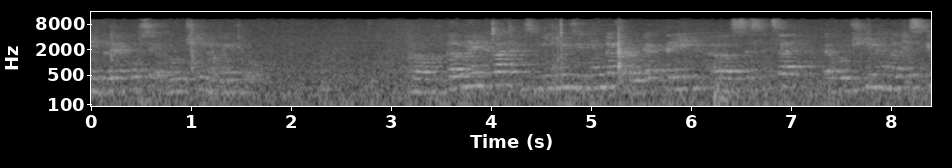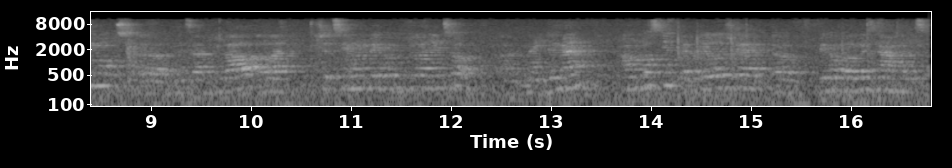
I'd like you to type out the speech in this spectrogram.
něj byly jakousi evoluční novinkou. Velmi rychle zmíním Zygmunda Freuda, který se sice evolučními hledisky moc nezabýval, ale přeci jenom jeho díle něco najdeme. A on vlastně tvrdil, že v jeho velmi známé zase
